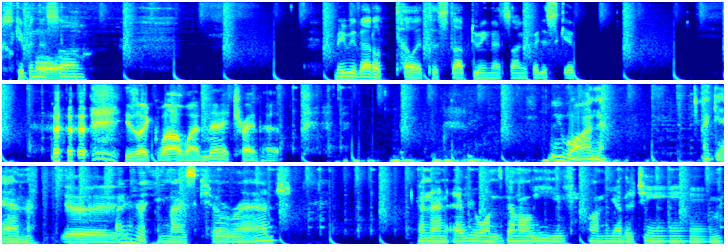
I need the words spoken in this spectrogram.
skipping this Oh. song. Maybe that'll tell it to stop doing that song if I just skip. He's like, wow, why didn't I try that? We won. Again. Yay. I recognize Kill Raj. And then everyone's gonna leave on the other team.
